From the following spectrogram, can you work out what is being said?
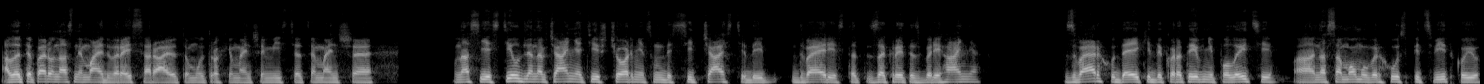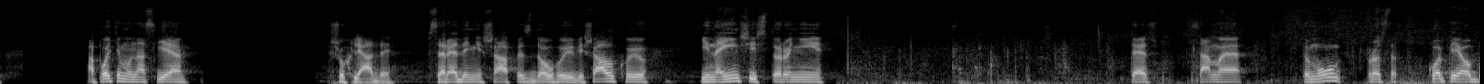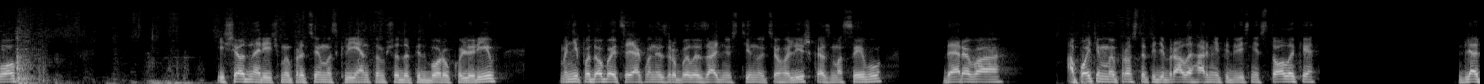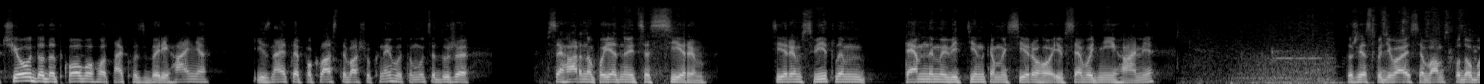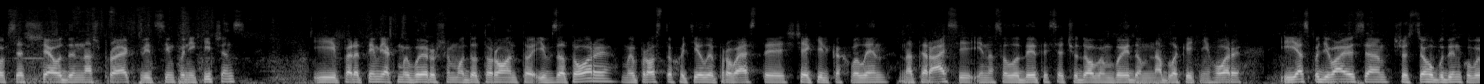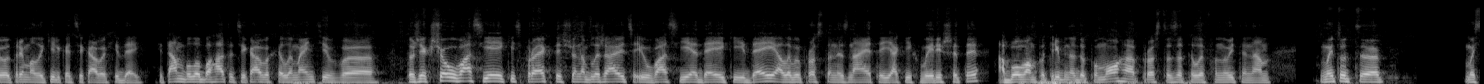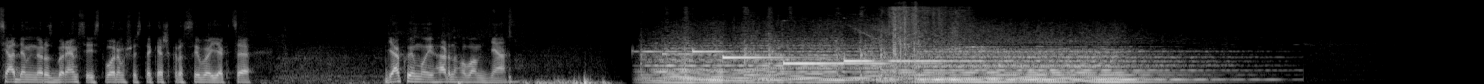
Але тепер у нас немає дверей сараю, тому трохи менше місця. Це менше. У нас є стіл для навчання, ті ж чорні, це десь сітчасті, де двері, закрите зберігання. Зверху деякі декоративні полиці а, на самому верху з підсвіткою. А потім у нас є шухляди всередині шафи з довгою вішалкою, і на іншій стороні теж саме тому просто копія обох. І ще одна річ: ми працюємо з клієнтом щодо підбору кольорів. Мені подобається, як вони зробили задню стіну цього ліжка з масиву, дерева. А потім ми просто підібрали гарні підвісні столики. Для чого додаткового також зберігання і, знаєте, покласти вашу книгу, тому це дуже все гарно поєднується з сірим. Сірим, світлим, темними відтінками сірого і все в одній гамі. Тож я сподіваюся, вам сподобався ще один наш проект від Symphony Kitchens. І перед тим як ми вирушимо до Торонто і в затори, ми просто хотіли провести ще кілька хвилин на терасі і насолодитися чудовим видом на блакитні гори. І я сподіваюся, що з цього будинку ви отримали кілька цікавих ідей. І там було багато цікавих елементів. е, Тож, якщо у вас є якісь проекти, що наближаються, і у вас є деякі ідеї, але ви просто не знаєте, як їх вирішити, або вам потрібна допомога, просто зателефонуйте нам. Ми тут е, ми сядемо, не розберемося і створимо щось таке ж красиве, як це. Дякуємо і гарного вам дня.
